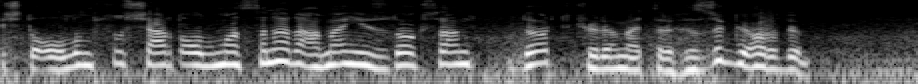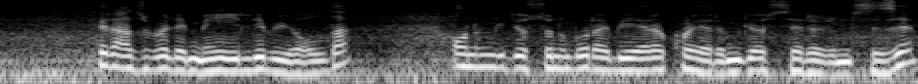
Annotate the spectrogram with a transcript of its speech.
işte olumsuz şart olmasına rağmen 194 kilometre hızı gördüm. Biraz böyle meyilli bir yolda. Onun videosunu buraya bir yere koyarım, gösteririm size.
